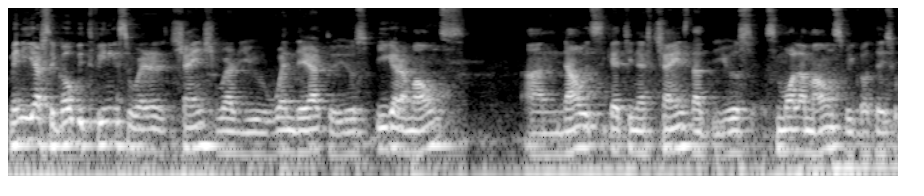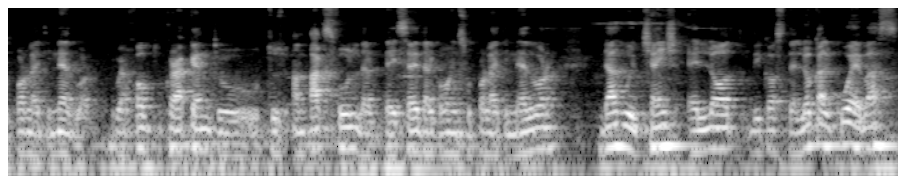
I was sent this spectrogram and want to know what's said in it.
many years ago, Bitfinex were changed where you went there to use bigger amounts and now it's getting exchange that use small amounts because they support Lightning Network. We hope to Kraken to, to and Paxful that they say they're going to support Lightning Network. That will change a lot because the local cuevas,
